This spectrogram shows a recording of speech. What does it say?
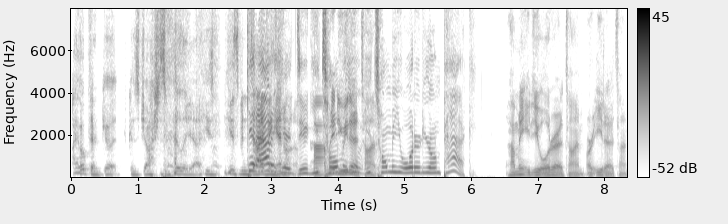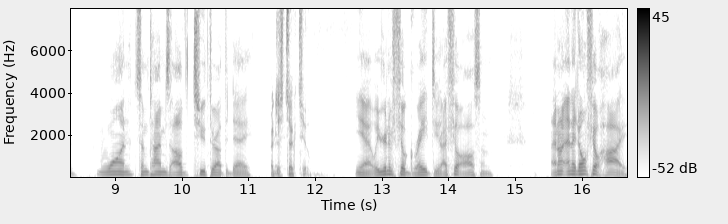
I hope they're good because Josh is really uh, he's he's been Get out diving of in here, dude. You How many told do you me eat you, you told me you ordered your own pack. How many do you order at a time or eat at a time? One. Sometimes I'll have two throughout the day. I just took two. Yeah. Well, you're gonna feel great, dude. I feel awesome. I don't, and I don't feel high.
